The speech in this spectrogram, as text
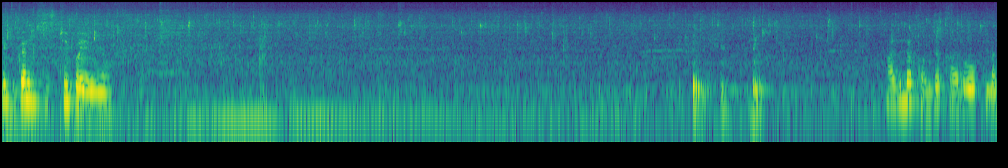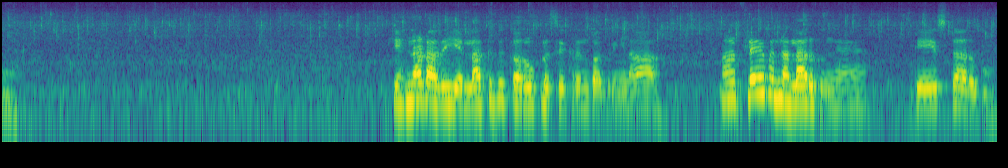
chicken sixty ஃபைவ்ங்க. அதில் கொஞ்சம் கருவேப்பிலைங்க. என்னடா அது எல்லாத்துக்கும் கருவேப்பிலை சேர்க்குறேன்னு பார்க்குறீங்களா ஆனால் ஃப்ளேவர் நல்லா இருக்குங்க. டேஸ்ட்டாக இருக்கும்.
